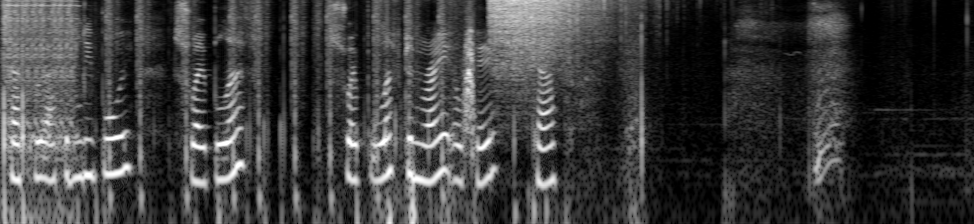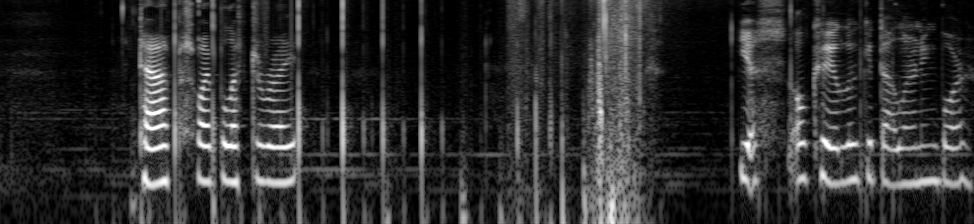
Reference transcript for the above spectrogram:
Tap rapidly, boy. Swipe left. Swipe left and right, okay. Tap. Tap, swipe left to right. Yes, okay, look at that learning bar.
